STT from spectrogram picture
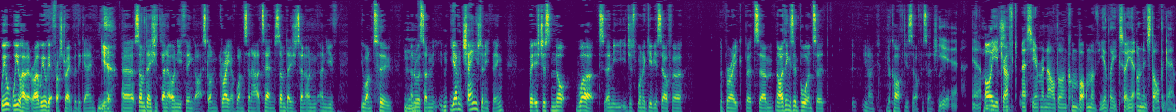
we all we all have it right. We all get frustrated with the game. Yeah, Uh, some days you turn it on, you think, "Oh, it's gone great. I've won ten out of ten. Some days you turn it on and you've you won two, and all of a sudden you haven't changed anything, but it's just not worked, and you just want to give yourself a a break. But um, no, I think it's important to you know look after yourself essentially. Yeah, yeah. Or you draft Messi and Ronaldo and come bottom of your league, so you uninstall the game.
